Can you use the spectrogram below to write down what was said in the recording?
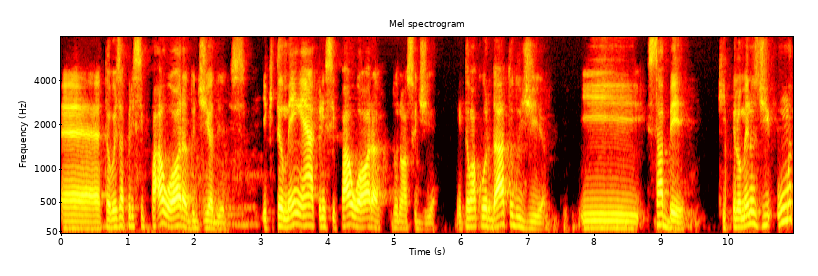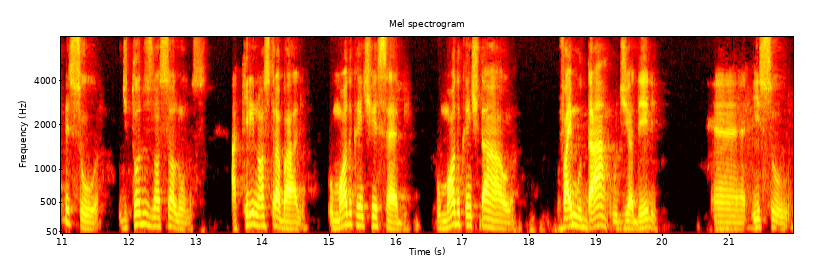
é, talvez a principal hora do dia deles e que também é a principal hora do nosso dia. Então, acordar todo dia e saber que pelo menos de uma pessoa, de todos os nossos alunos, aquele nosso trabalho, o modo que a gente recebe, o modo que a gente dá aula, vai mudar o dia dele, é, isso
